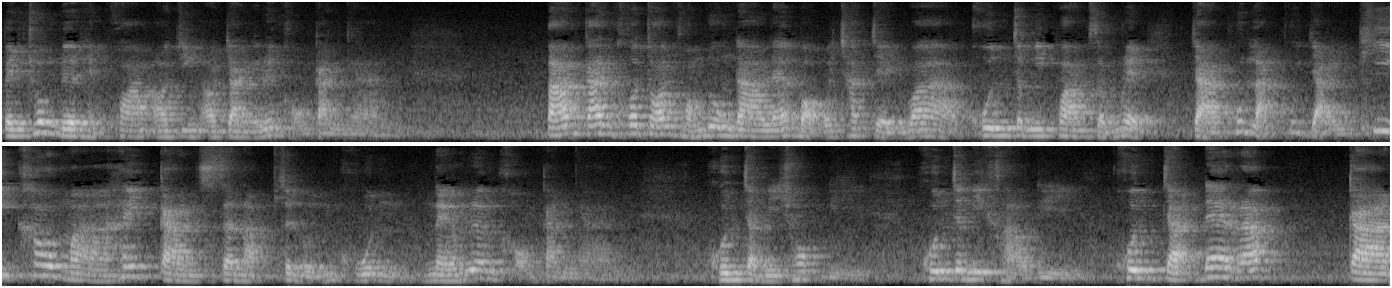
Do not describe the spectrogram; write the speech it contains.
เป็นช่วงเดือนแห่งความเอาจริงเอาจังในเรื่องของการงาน ตามการโคจรของดวงดาวแล้วบอกไว้ชัดเจนว่า คุณจะมีความสำเร็จจากผู้หลักผู้ใหญ่ที่เข้ามาให้การสนับสนุนคุณในเรื่องของการงาน คุณจะมีโชคดี คุณจะมีข่าวดี คุณจะได้รับการ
